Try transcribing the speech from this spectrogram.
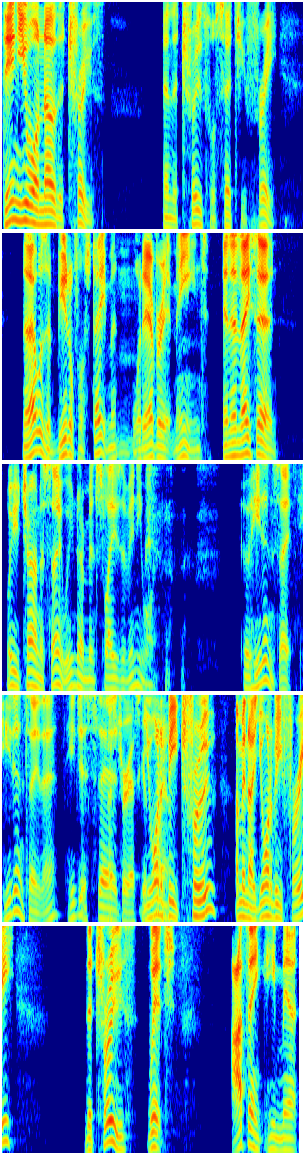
then you will know the truth, and the truth will set you free. Now that was a beautiful statement, whatever it means. And then they said, "What are you trying to say? We've never been slaves of anyone." He didn't say he didn't say that. He just said, That's true. That's good "You want to be true? I mean, uh, you want to be free." The truth, which I think he meant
